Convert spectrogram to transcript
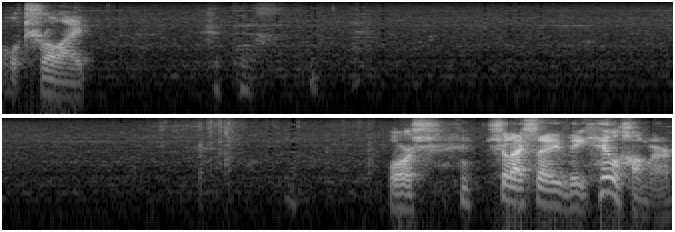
Ultralight. Or sh should I say the Hill Hummer.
